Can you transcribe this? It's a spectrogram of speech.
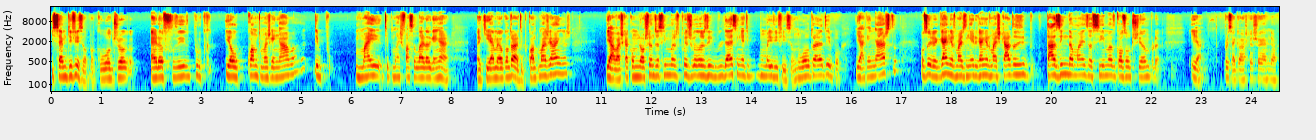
isso é muito difícil, porque o outro jogo era fodido porque ele, quanto mais ganhava, tipo, mais, tipo, mais fácil era de ganhar. Aqui é meio ao contrário, tipo, quanto mais ganhas, yeah, vais ficar com melhores centros assim, mas depois os jogadores envelhecem é tipo meio difícil. No outro era tipo, yeah, ganhaste, ou seja, ganhas mais dinheiro, ganhas mais cartas e tipo, estás ainda mais acima do que os outros sempre. Yeah. Por isso é que eu acho que a jogo é melhor.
